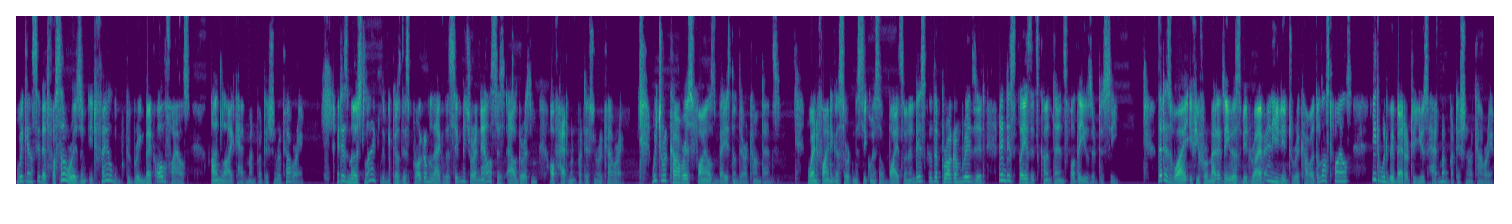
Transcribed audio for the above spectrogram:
we can see that for some reason it failed to bring back all files, unlike Hetman Partition Recovery. It is most likely because this program lacks the signature analysis algorithm of Hetman Partition Recovery which recovers files based on their contents. When finding a certain sequence of bytes on a disk, the program reads it and displays its contents for the user to see. That is why, if you formatted a USB drive and you need to recover the lost files, it would be better to use Hetman Partition Recovery.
